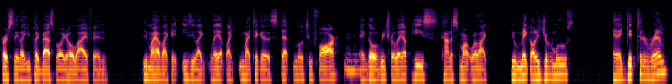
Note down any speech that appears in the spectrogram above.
personally, like you play basketball your whole life and you might have like an easy like layup, like you might take a step a little too far Mhm. and go reach for a layup. He's kind of smart where like he'll make all these dribble moves and then get to the rim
